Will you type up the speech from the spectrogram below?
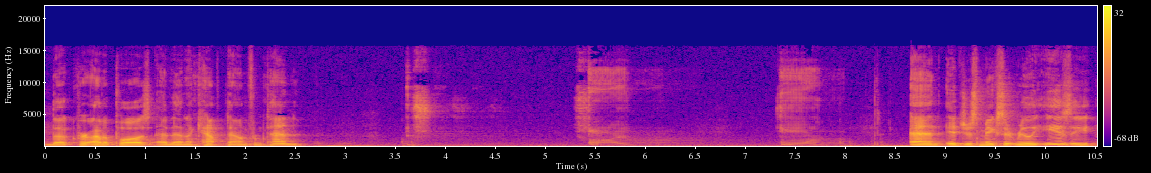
the crowd applause and then a countdown from 10. And it just makes it really easy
